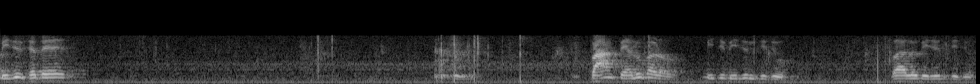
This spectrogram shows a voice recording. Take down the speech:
બીજું છે તે પાંચ પહેલું કાઢો, બીજું બીજું ત્રીજું. પહેલું, બીજું ત્રીજું.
